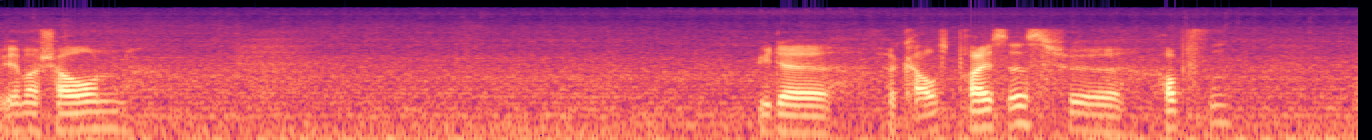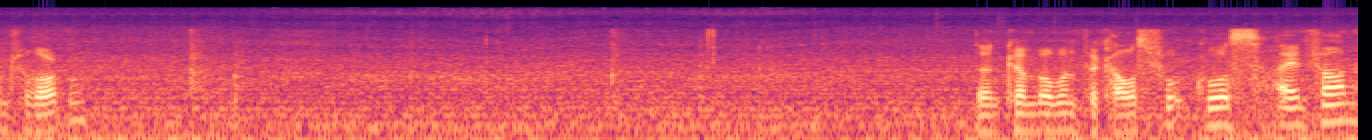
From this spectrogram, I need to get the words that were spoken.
Wir mal schauen, wie der Verkaufspreis ist für Hopfen und für Roggen. Dann können wir aber einen Verkaufskurs einfahren.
